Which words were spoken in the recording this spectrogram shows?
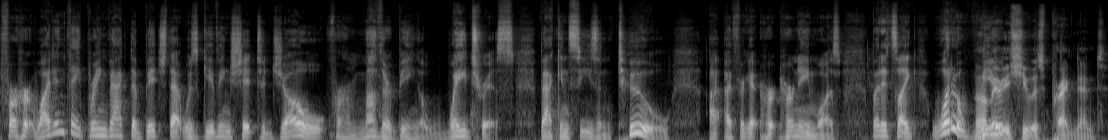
for her. Why didn't they bring back the bitch that was giving shit to Joe for her mother being a waitress back in season two? I, I forget her her name was, but it's like what a Oh, weird maybe she was pregnant.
